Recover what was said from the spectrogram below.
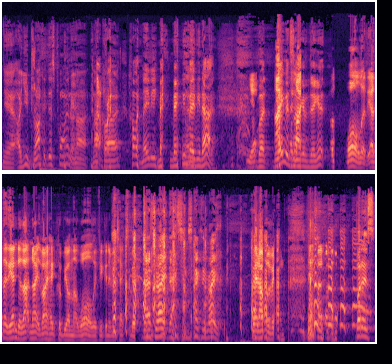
Yeah. Are you drunk at this point or not? Not quite. Maybe. May- maybe, Yeah. maybe not. Yeah, But I- David's I not going to dig it. wall at the, at the end of that night. My head could be on that wall if you're going to be texting me. That's right. That's exactly right. Get out of it. But as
